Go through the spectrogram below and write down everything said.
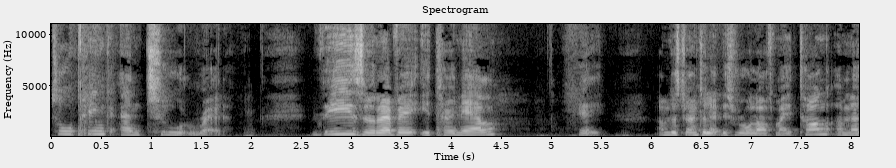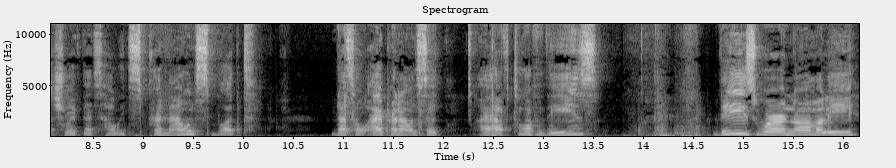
Two pink and two red. These Reve Eternel. Hey, I'm just trying to let this roll off my tongue. I'm not sure if that's how it's pronounced, but that's how I pronounce it. I have two of these. These were normally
